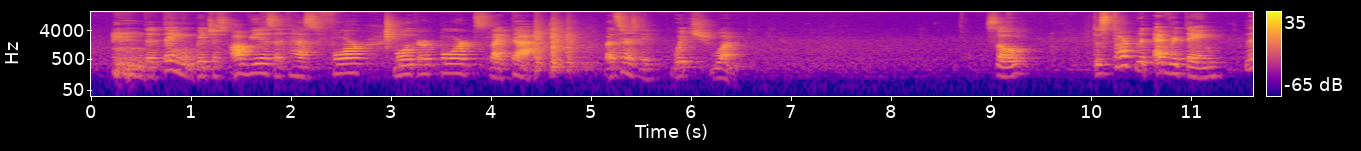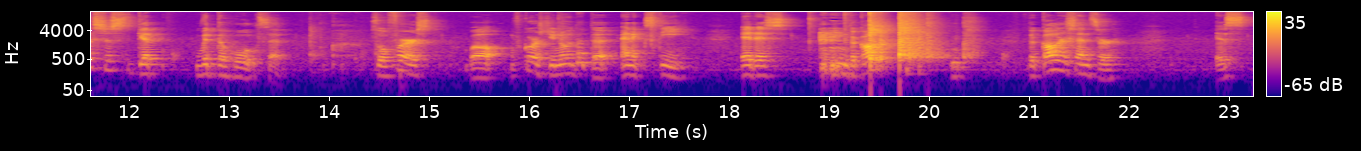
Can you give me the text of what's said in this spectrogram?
the thing which is obvious, it has four motor ports like that, but seriously, which one? So, to start with everything, let's just get with the whole set. So first, well, of course, you know that the NXT, it is the color, the color sensor is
